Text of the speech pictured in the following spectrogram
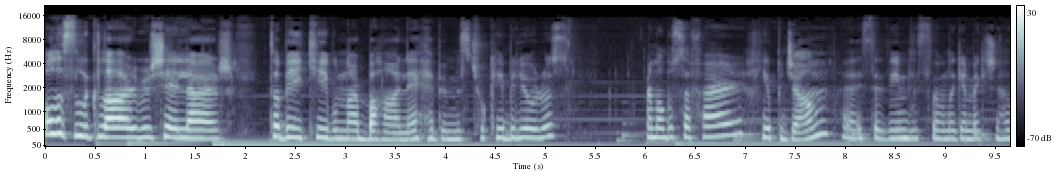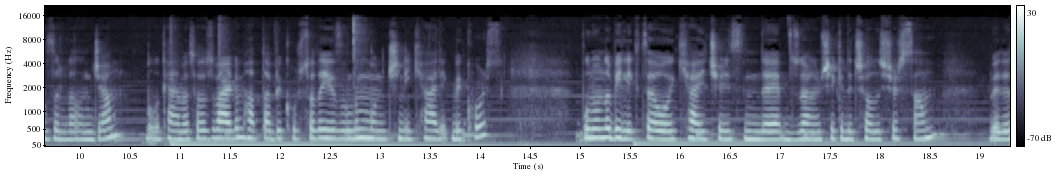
olasılıklar, bir şeyler. Tabii ki bunlar bahane. Hepimiz çok iyi biliyoruz. Ama bu sefer yapacağım. Ee, istediğim dil sınavına girmek için hazırlanacağım. Bunu kendime söz verdim. Hatta bir kursa da yazıldım. Bunun için iki aylık bir kurs. Bununla birlikte o iki ay içerisinde düzenli bir şekilde çalışırsam ve de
